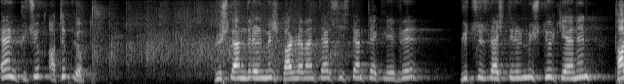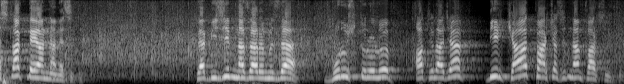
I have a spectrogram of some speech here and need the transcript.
en küçük atıf yoktur. Güçlendirilmiş parlamenter sistem teklifi güçsüzleştirilmiş Türkiye'nin taslak beyannamesidir. Ve bizim nazarımızda buruşturulup atılacak bir kağıt parçasından farksızdır.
